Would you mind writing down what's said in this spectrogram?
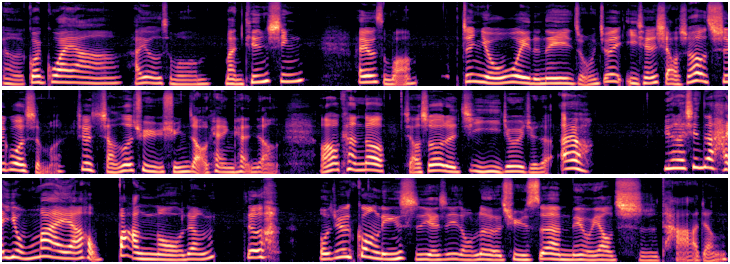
呃，乖乖啊，还有什么满天星，还有什么真油味的那一种，就是以前小时候吃过什么，就想说去寻找看一看这样，然后看到小时候的记忆，就会觉得，哎呦，原来现在还有卖啊，好棒哦，这样就 我觉得逛零食也是一种乐趣，虽然没有要吃它这样。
